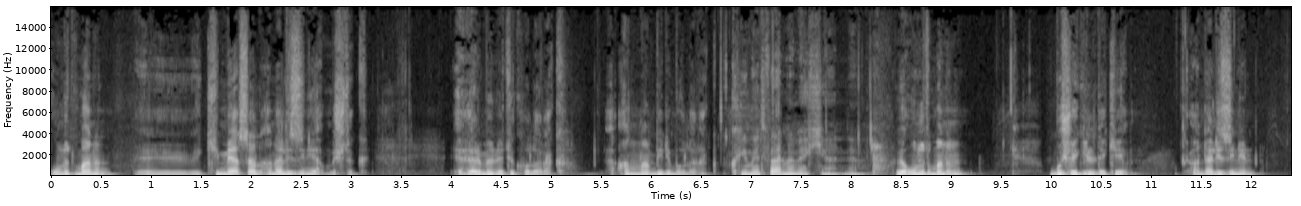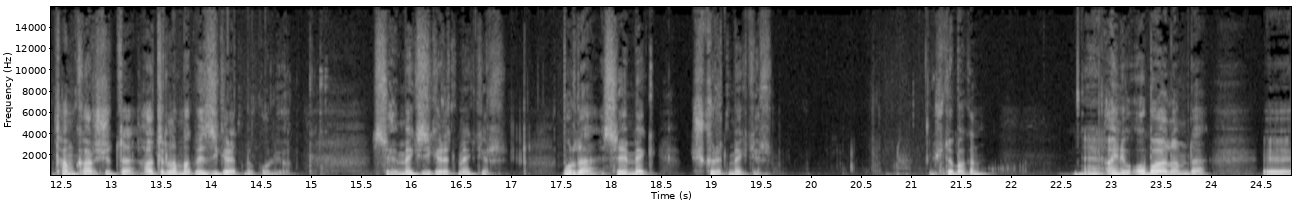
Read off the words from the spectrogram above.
unutmanın e, kimyasal analizini yapmıştık. E, hermenötik olarak, anlam bilimi olarak Kıymet vermemek yani değil mi? ve unutmanın bu şekildeki analizinin tam karşıtı hatırlamak ve zikretmek oluyor. Sevmek zikretmektir. Burada sevmek şükretmektir. İşte bakın Evet. aynı o bağlamda e,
